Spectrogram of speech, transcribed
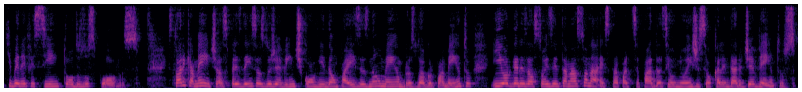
que beneficiem todos os povos. Historicamente, as presidências do G20 convidam países não membros do agrupamento e organizações internacionais para participar das reuniões de seu calendário de eventos.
